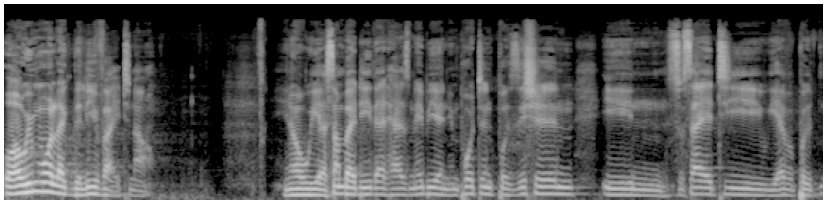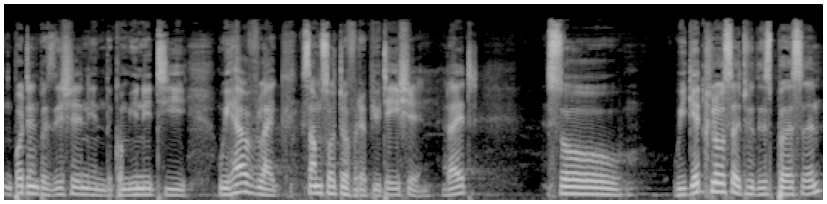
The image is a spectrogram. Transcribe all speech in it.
Or are we more like the Levite now? You know, we are somebody that has maybe an important position in society, we have an important position in the community, we have like some sort of reputation, right? So we get closer to this person,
